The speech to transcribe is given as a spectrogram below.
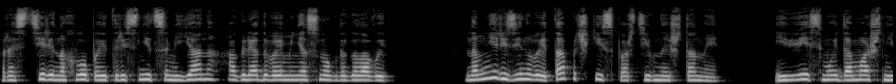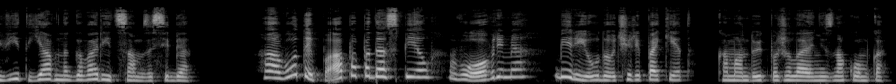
Растерянно хлопает ресницами Яна, оглядывая меня с ног до головы. На мне резиновые тапочки и спортивные штаны. И весь мой домашний вид явно говорит сам за себя. «А вот и папа подоспел. Вовремя. Бери у дочери пакет», — командует пожилая незнакомка.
